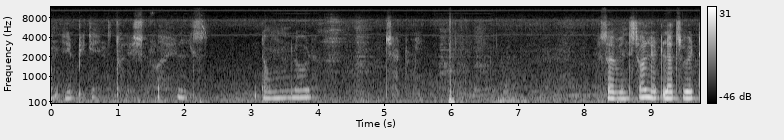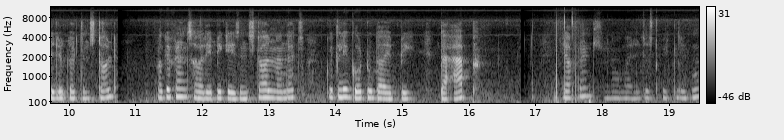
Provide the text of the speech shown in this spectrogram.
on apk installation files. Download. Chatme so I've installed it. Let's wait till it gets installed. Okay friends our apk is installed. Now let's quickly go to the ap the app. Yeah friends now I'll just quickly go.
